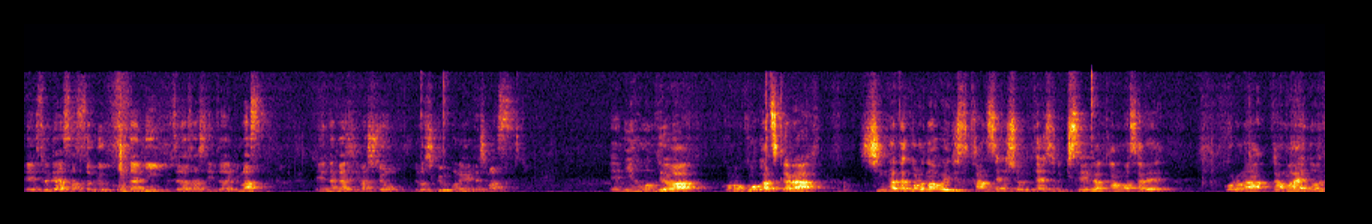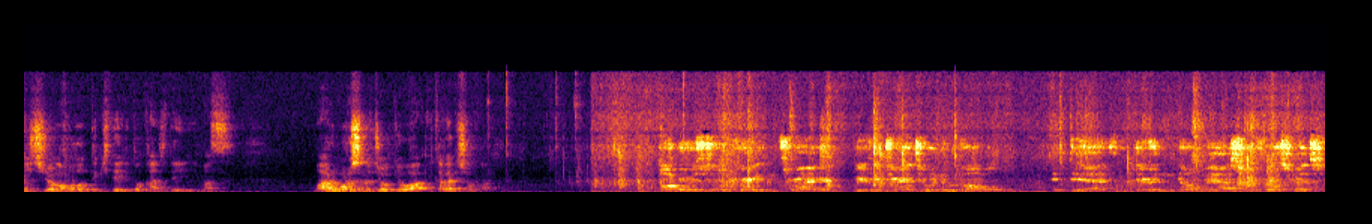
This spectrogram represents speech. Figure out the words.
えー、それでは早速懇談に移らさせていただきます、えー、中島市長よろしくお願いいたします、えー、日本ではこの5月から新型コロナウイルス感染症に対する規制が緩和されコロナ禍前の日常が戻ってきていると感じていますマールボル市の状況はいかがでしょうか？Marlboro is doing great and thriving. We've returned to a new normal. It, uh, mass enforcements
